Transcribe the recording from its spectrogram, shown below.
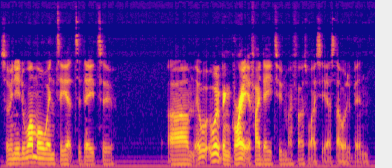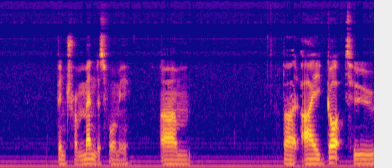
so we needed one more win to get to day two. Um, it, would have been great if I day 2 my first YCS. That would have been been tremendous for me. Um, but I got to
